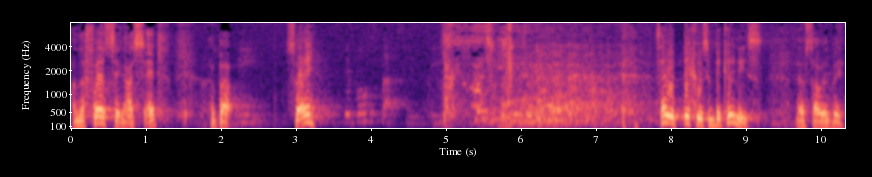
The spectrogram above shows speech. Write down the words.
And the first thing I said about sorry. Same with bhikkhus and bhikkhunis. They'll start with B.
